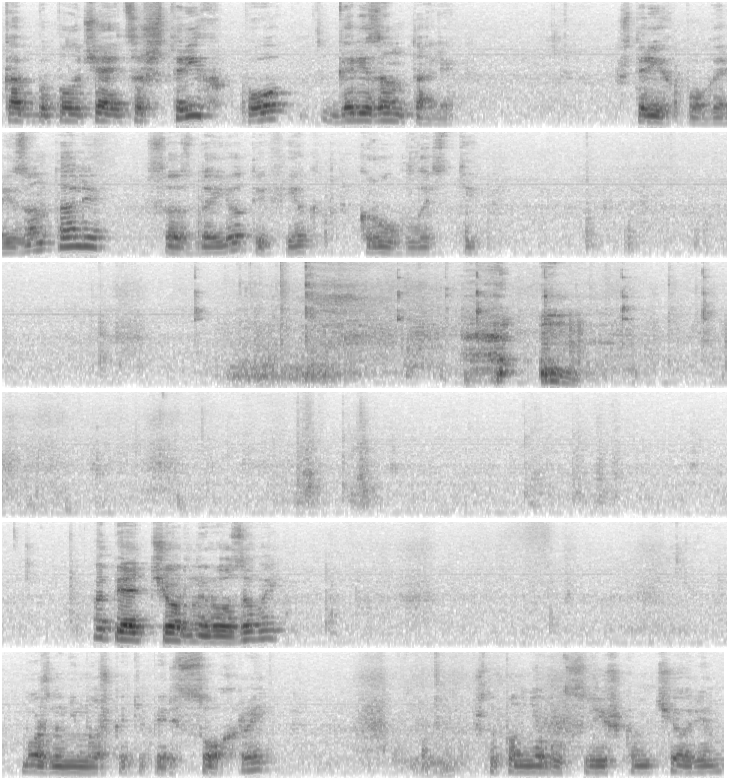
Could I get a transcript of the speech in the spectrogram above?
как бы получается штрих по горизонтали. Штрих по горизонтали создает эффект круглости. Опять черный розовый. Можно немножко теперь с охрой чтобы он не был слишком черен.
